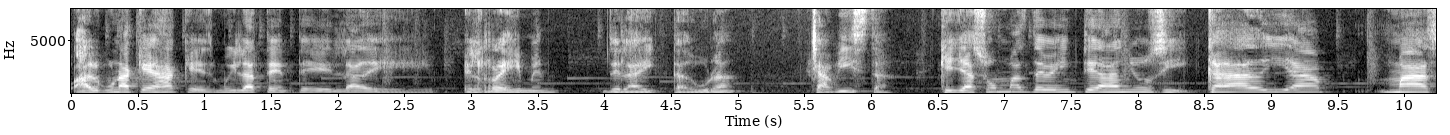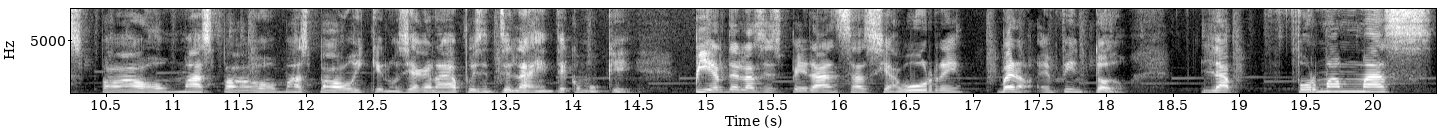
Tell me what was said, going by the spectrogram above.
Alguna queja que es muy latente es la de el régimen de la dictadura chavista, que ya son más de 20 años y cada día más para abajo, más para abajo, más para abajo y que no se haga nada, pues entonces la gente como que pierde las esperanzas, se aburre, bueno, en fin, todo. La forma más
